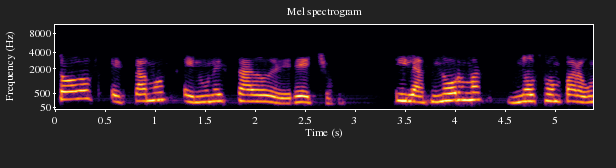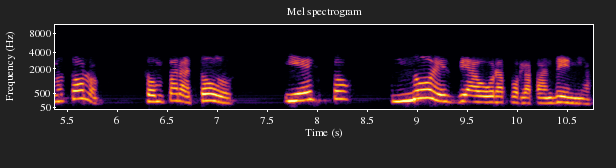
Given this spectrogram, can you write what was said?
todos estamos en un estado de derecho y las normas no son para uno solo son para todos. Y esto no es de ahora por la pandemia,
